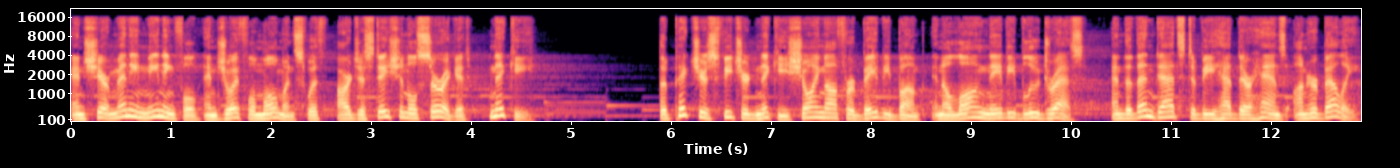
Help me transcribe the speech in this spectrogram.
and share many meaningful and joyful moments with our gestational surrogate, Nikki. The pictures featured Nikki showing off her baby bump in a long navy blue dress, and the then dads-to-be had their hands on her belly.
